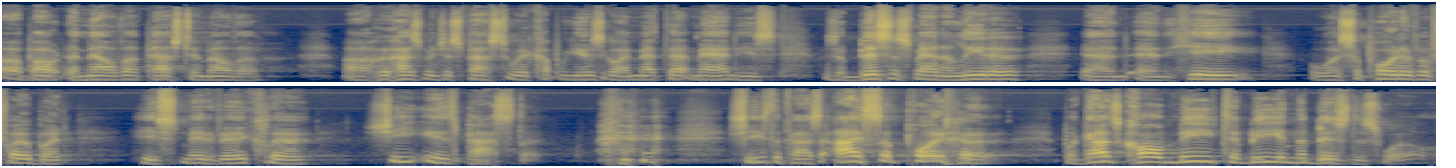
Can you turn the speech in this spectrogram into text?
about Imelda, Pastor Imelda. Uh, her husband just passed away a couple years ago. I met that man. He's, he was a businessman, a leader, and, and he was supportive of her, but he's made it very clear she is pastor. She's the pastor. I support her, but God's called me to be in the business world.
